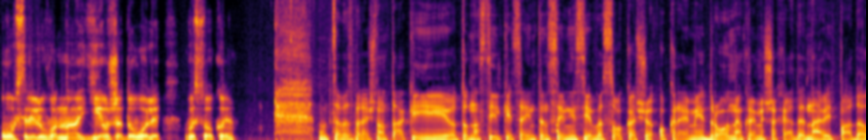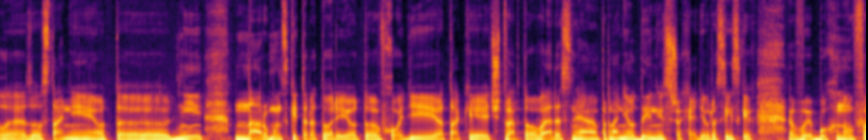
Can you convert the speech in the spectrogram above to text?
обстрілів. Вона є вже доволі високою. Ну, це безперечно так. І от настільки ця інтенсивність є висока, що окремі дрони, окремі шахеди навіть падали за останні от, е, дні на румунській території. От в ході атаки 4 вересня, принаймні один із шахедів російських вибухнув е,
